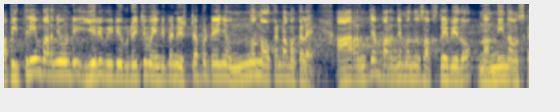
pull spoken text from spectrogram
അപ്പോൾ ഇത്രയും പറഞ്ഞുകൊണ്ട് ഈ ഒരു വീഡിയോ വിടുവിച്ച് വെച്ച് പിന്നെ ഇഷ്ടപ്പെട്ട് കഴിഞ്ഞാൽ ഒന്നും നോക്കണ്ട മക്കളെ. അറിഞ്ഞം പറഞ്ഞം വന്ന് സബ്സ്ക്രൈബ് ചെയ്തോ. നന്ദി നമസ്കാരം.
